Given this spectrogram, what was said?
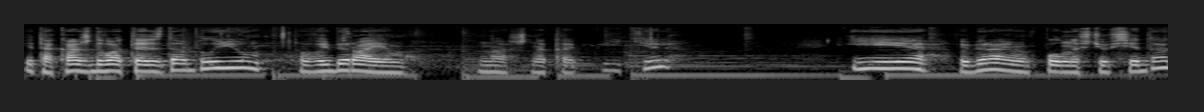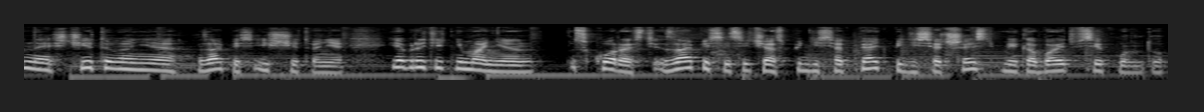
Итак, H2 тест W. Выбираем наш накопитель. И выбираем полностью все данные, считывание, запись и считывание. И обратите внимание, скорость записи сейчас 55-56 мегабайт в секунду.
